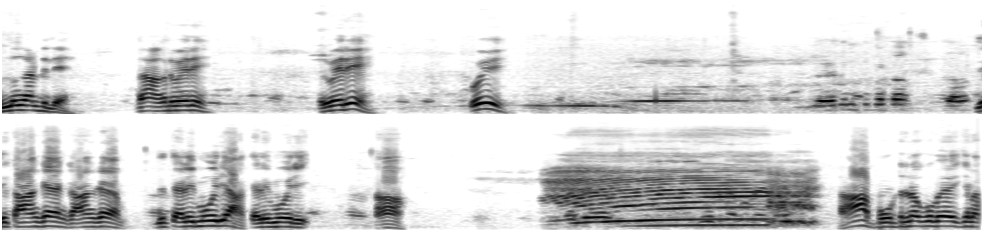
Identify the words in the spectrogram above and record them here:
ഒന്നും കണ്ടില്ലേ? ഇതാ അങ്ങോട്ട് വരേ. ഒരു വരേ. ഇതാണ്? ഇത് കാങ്കയം കാങ്കയം. ഇത് തെളിമൂരിയാ തെളിമൂരി. ആ. ആ പൂട്ടിനൊക്കെ ഉപയോഗിക്കണ.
